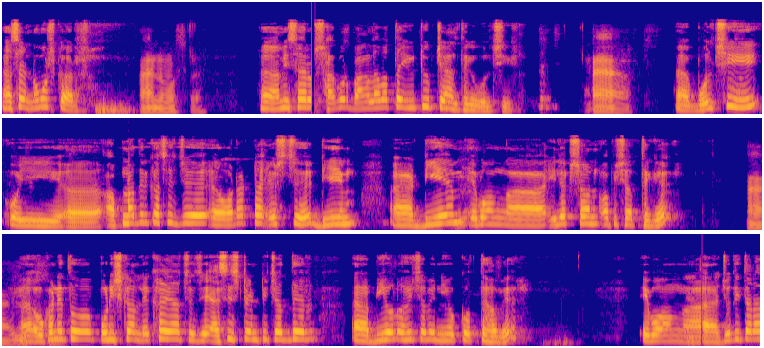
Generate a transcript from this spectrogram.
হ্যাঁ স্যার নমস্কার। হ্যাঁ নমস্কার। হ্যাঁ আমি স্যার সাগর বাংলা বার্তা ইউটিউব চ্যানেল থেকে বলছি। হ্যাঁ। হ্যাঁ, বলছি ওই আপনাদের কাছে যে অর্ডারটা এসছে ডিএম ডিএম এবং ইলেকশন অফিসার থেকে হ্যাঁ ওখানে তো পরিষ্কার লেখাই আছে যে অ্যাসিস্ট্যান্ট টিচারদের বিওলো হিসেবে নিয়োগ করতে হবে। এবং যদি তারা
